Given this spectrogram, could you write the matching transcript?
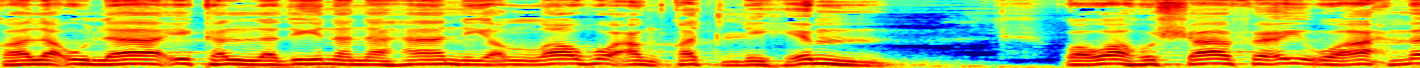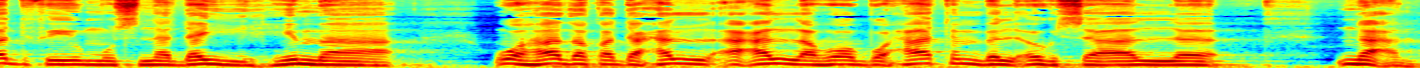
قال أولئك الذين نهاني الله عن قتلهم. رواه الشافعي وأحمد في مسنديهما. وهذا قد أحل أعله أبو حاتم بالإرسال. نعم.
